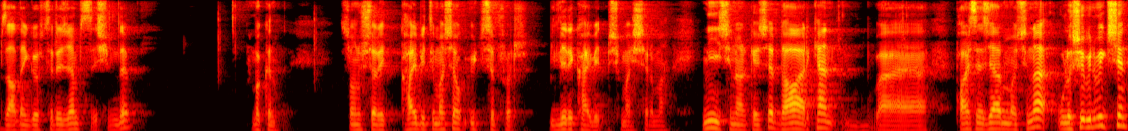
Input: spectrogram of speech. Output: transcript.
Zaten göstereceğim size şimdi. Bakın. Sonuçları kaybettiğim maçlar bak 3-0. Bilerek kaybetmiş maçlarıma. Niçin arkadaşlar? Daha erken eee Paris Saint Germain maçına ulaşabilmek için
